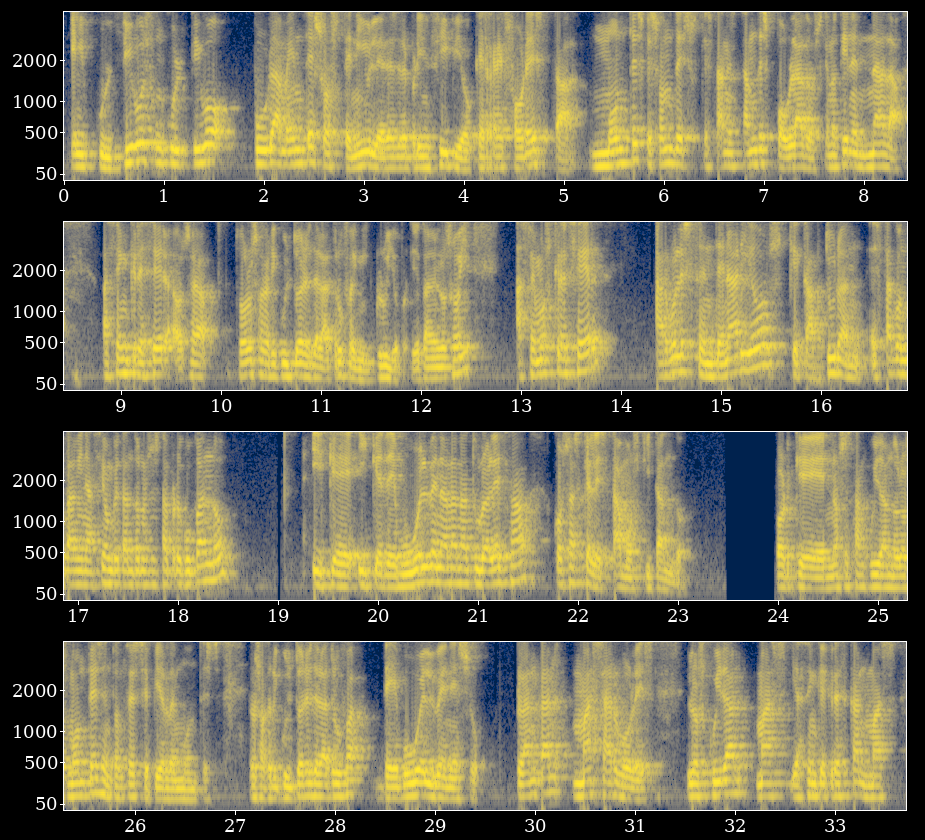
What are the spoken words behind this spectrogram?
el cultivo es un cultivo puramente sostenible desde el principio, que reforesta montes que, son que están, están despoblados, que no tienen nada. Hacen crecer, o sea, todos los agricultores de la trufa, y me incluyo porque yo también lo soy, hacemos crecer árboles centenarios que capturan esta contaminación que tanto nos está preocupando y que, y que devuelven a la naturaleza cosas que le estamos quitando. Porque no se están cuidando los montes, entonces se pierden montes. Los agricultores de la trufa devuelven eso, plantan más árboles, los cuidan más y hacen que crezcan más.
